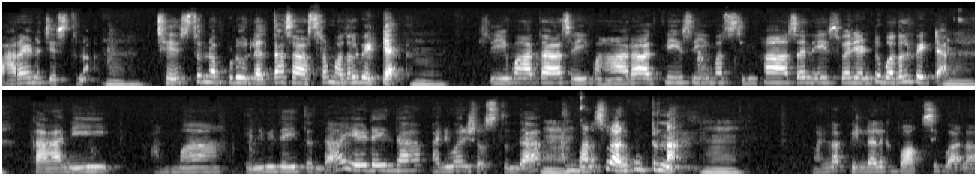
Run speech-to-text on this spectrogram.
పారాయణ చేస్తున్నా. చేస్తున్నప్పుడు లలితా సహస్రం మొదలు పెట్టా శ్రీమాత శ్రీ మహారాజ్ని శ్రీమత్ సింహాసనేశ్వరి అంటూ మొదలు పెట్టా కానీ అమ్మా ఎనిమిది అవుతుందా ఏడైందా పని మనిషి వస్తుందా. అని మనసులో అనుకుంటున్నా. మళ్ళా పిల్లలకి బాక్స్ ఇవ్వాలా?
